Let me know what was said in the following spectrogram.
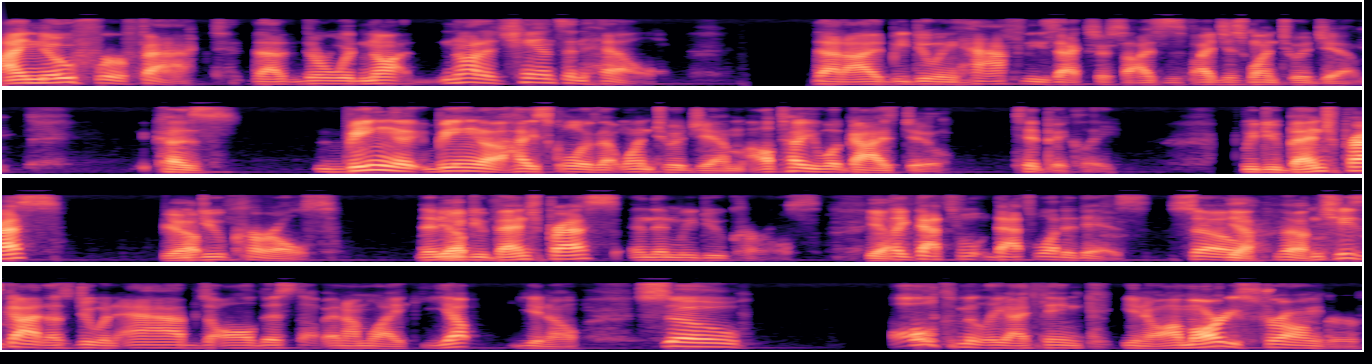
I know for a fact that there would not not a chance in hell that I'd be doing half of these exercises if I just went to a gym. Because being a, being a high schooler that went to a gym, I'll tell you what guys do typically. We do bench press, we do curls, then Yep. we do bench press, and then we do curls. Yeah. Like that's that's what it is. So Yeah, no. and she's got us doing abs, all this stuff, and I'm like, yep, you know. So ultimately, I think you know I'm already stronger.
